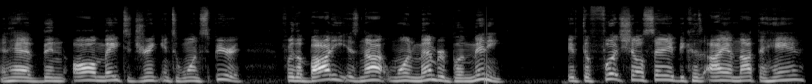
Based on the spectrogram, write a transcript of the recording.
and have been all made to drink into one spirit. For the body is not one member, but many. If the foot shall say, Because I am not the hand,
